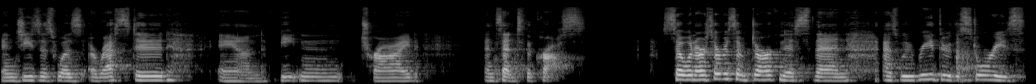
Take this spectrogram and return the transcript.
and Jesus was arrested and beaten, tried, and sent to the cross. So, in our service of darkness, then, as we read through the stories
